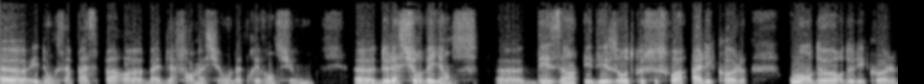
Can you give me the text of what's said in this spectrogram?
Euh, et donc, ça passe par bah, de la formation, de la prévention, de la surveillance des uns et des autres, que ce soit à l'école ou en dehors de l'école,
